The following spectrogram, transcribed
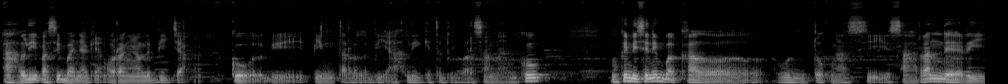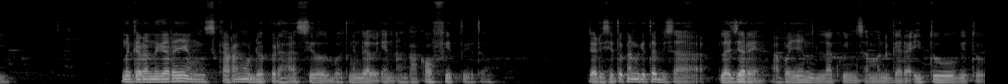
ahli pasti banyak yang orang yang lebih jago lebih pintar lebih ahli gitu di luar sana. Gue mungkin di sini bakal untuk ngasih saran dari negara-negara yang sekarang udah berhasil buat ngendaliin angka covid gitu. Dari situ kan kita bisa belajar ya apa yang dilakuin sama negara itu gitu.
